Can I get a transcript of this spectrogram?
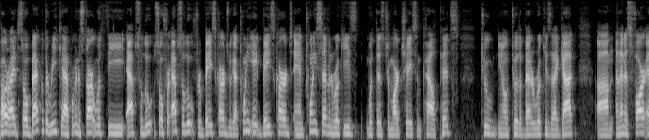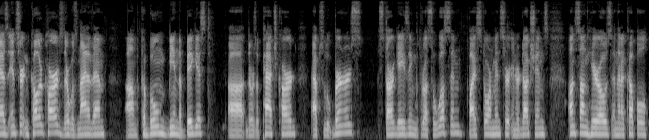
All right, so back with the recap. We're going to start with the Absolute. So for Absolute, for base cards, we got 28 base cards and 27 rookies with this Ja'Marr Chase and Kyle Pitts. Two, you know, two of the better rookies that I got. Um, and then as far as insert and color cards, there was nine of them. Um, Kaboom being the biggest. Uh, there was a patch card, Absolute Burners, Stargazing with Russell Wilson, By Storm insert introductions, Unsung Heroes, and then a couple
